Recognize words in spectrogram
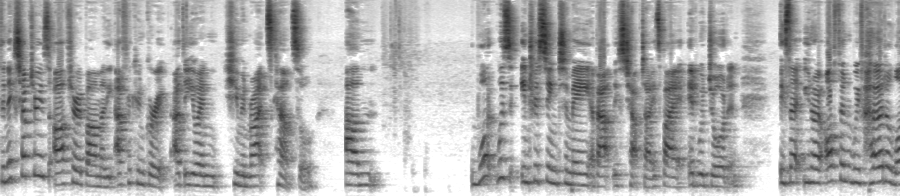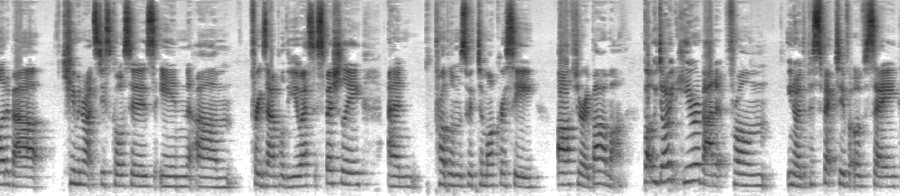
the next chapter is after Obama, the African group at the UN Human Rights Council. Um, what was interesting to me about this chapter is by Eduard Jordaan, is that, you know, often we've heard a lot about human rights discourses in, um, for example, the US especially, and problems with democracy after Obama, but we don't hear about it from, you know, the perspective of, say,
